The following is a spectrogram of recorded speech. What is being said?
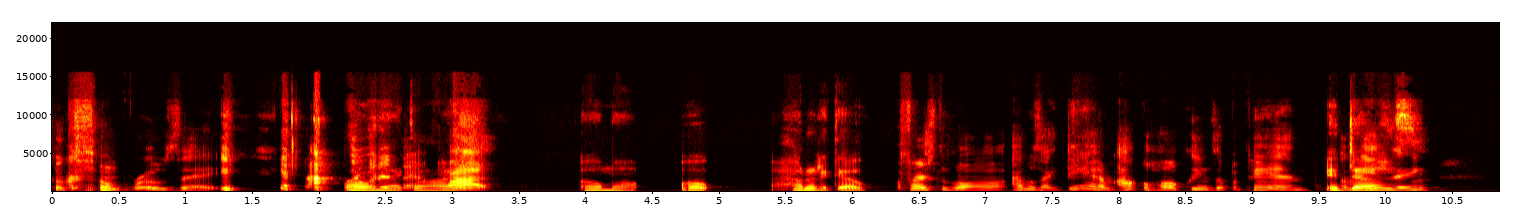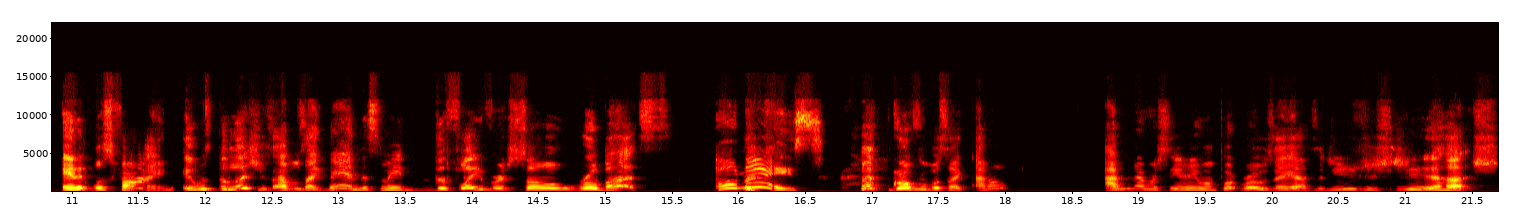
took some rosé. Oh my god. Oh my. Oh, how did it go? first of all, I was like, damn, alcohol cleans up a pan. It does. And it was fine. It was delicious. I was like, man, this made the flavor so robust. Oh, nice. Grover was like, I don't I've never seen anyone put rose. I said, you just you need hush.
